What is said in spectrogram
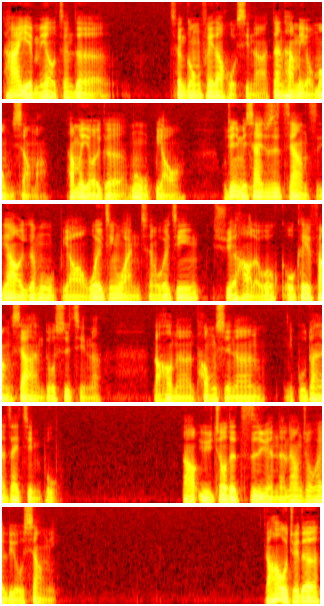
他也没有真的成功飞到火星啊，但他们有梦想嘛，他们有一个目标。我觉得你们现在就是这样子，要有一个目标。我已经完成，我已经学好了，我我可以放下很多事情了。然后呢，同时呢，你不断的在进步，然后宇宙的资源能量就会流向你。然后我觉得，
